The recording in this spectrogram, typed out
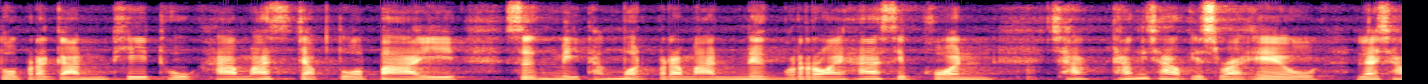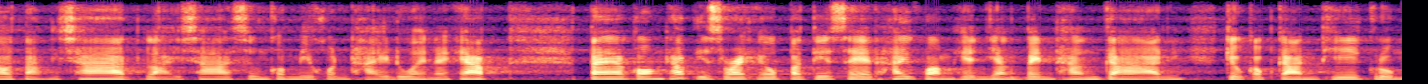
ตัวประกันที่ถูกฮามาสจับตัวไป ซึ่งมีทั้งหมดประมาณ 150 คนทั้งชาวอิสราเอลและชาวต่างชาติหลายชาติ ซึ่งก็มีคนไทยด้วยนะครับแต่กองทัพอิสราเอลปฏิเสธให้ความเห็นอย่างเป็นทางการ เกี่ยวกับการที่กลุ่ม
